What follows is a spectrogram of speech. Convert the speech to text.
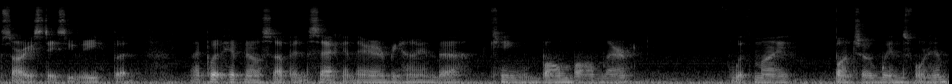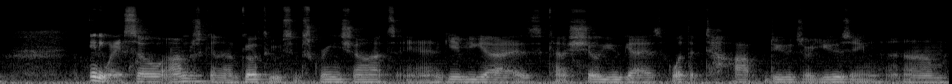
sorry Stacy Lee, but I put Hypnos up in second there behind uh, King Bomb Bomb there with my bunch of wins for him. Anyway, so I'm just gonna go through some screenshots and give you guys kind of show you guys what the top dudes are using um,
